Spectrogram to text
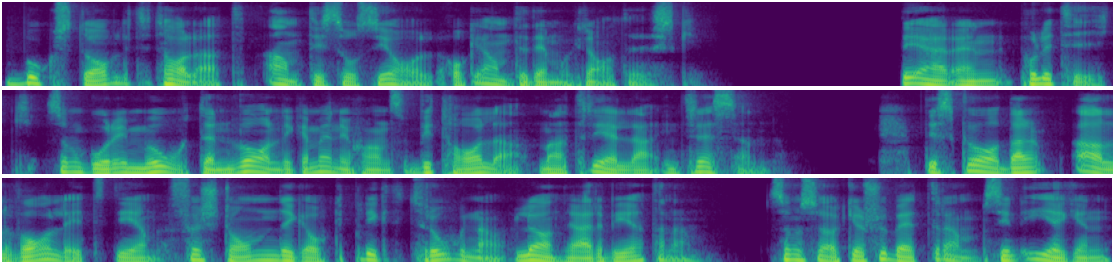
bokstavligt talat antisocial och antidemokratisk. Det är en politik som går emot den vanliga människans vitala materiella intressen. Det skadar allvarligt de förståndiga och plikttrogna lönearbetarna som söker förbättra sin egen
